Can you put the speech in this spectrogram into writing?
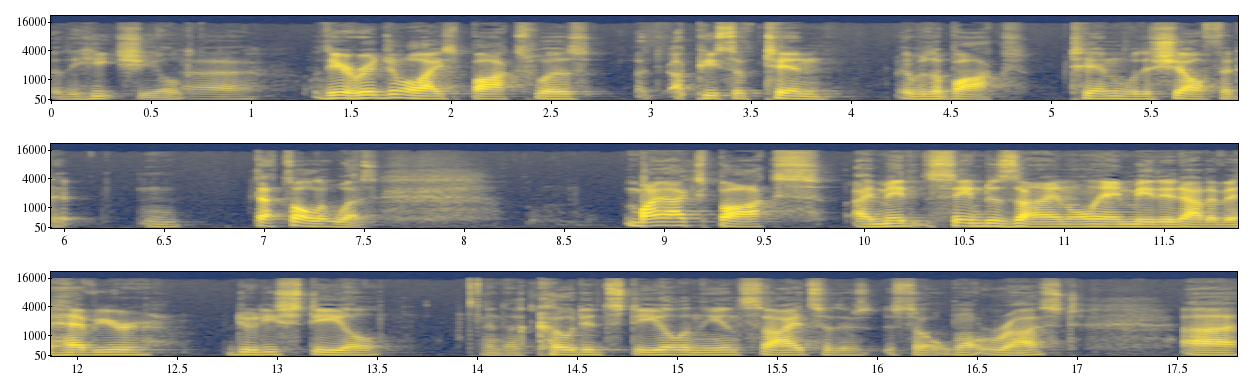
the heat shield. Uh, the original ice box was a piece of tin. It was a box, tin with a shelf in it. And that's all it was. My ice box, I made it the same design, only I made it out of a heavier duty steel and a coated steel in the inside so, so it won't rust. Uh,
